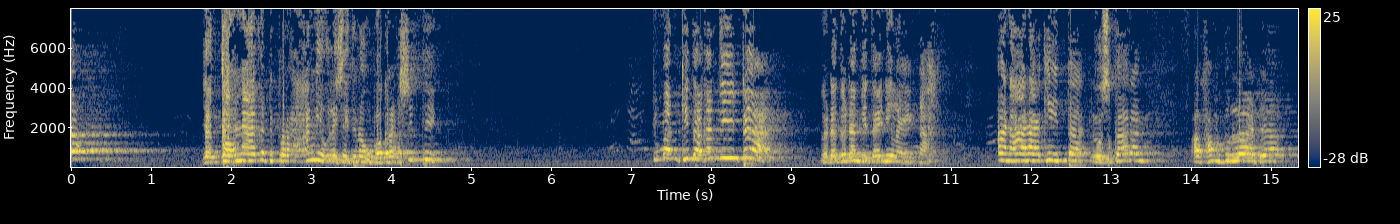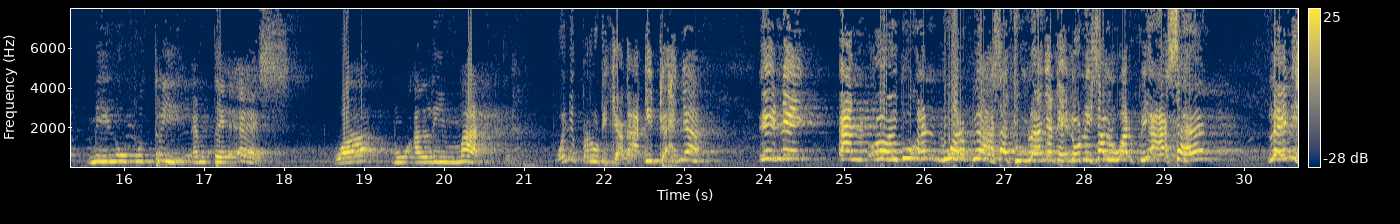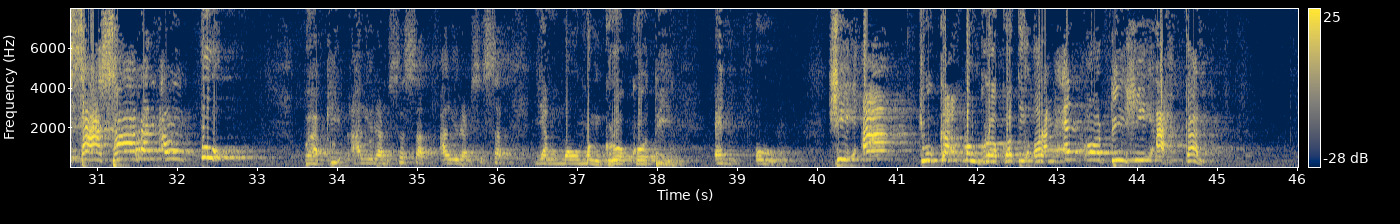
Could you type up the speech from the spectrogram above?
Ya karena akan diperangi oleh Sayyidina Abu Bakar. Cuman kita kan tidak. Kadang-kadang kita ini lengah. Anak-anak kita, lo sekarang Alhamdulillah ada Minu Putri MTS wa mu'allimat Wah ini perlu dijaga akidahnya. Ini NO itu kan luar biasa jumlahnya di Indonesia luar biasa. Lah ini sasaran empuk bagi aliran sesat, aliran sesat yang mau menggerogoti NO. Syiah juga menggerogoti orang NO disiahkan.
